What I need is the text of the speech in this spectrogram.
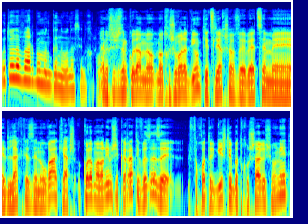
אותו דבר במנגנון הסינכרון. אני חושב שזו נקודה מאוד, מאוד חשובה לדיון, כי אצלי עכשיו אה, בעצם אה, הדלקת איזה נורה, כי כל המאמרים שקראתי וזה, זה לפחות הרגיש לי בתחושה הראשונית,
